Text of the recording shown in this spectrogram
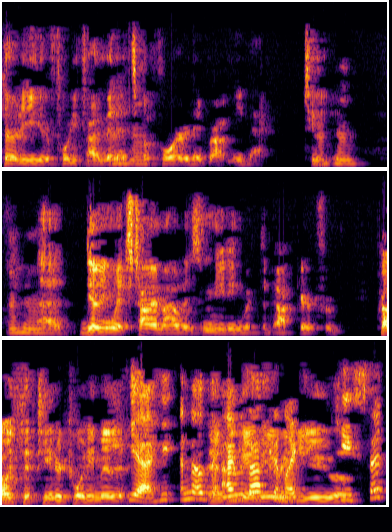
30 or 45 minutes Mhm. before they brought me back to you. Mm-hmm. Mm-hmm. Uh, during which time I was meeting with the doctor for probably 15 or 20 minutes. yeah he and, the, And i he was gave me a asking like of, he spent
